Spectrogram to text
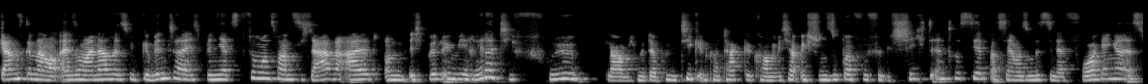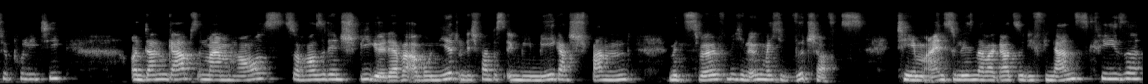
Ganz genau. Also mein Name ist Wiebke Winter. Ich bin jetzt 25 Jahre alt und ich bin irgendwie relativ früh, glaube ich, mit der Politik in Kontakt gekommen. Ich habe mich schon super früh für Geschichte interessiert, was ja immer so ein bisschen der Vorgänger ist für Politik. Und dann gab es in meinem Haus zu Hause den Spiegel, der war abonniert und ich fand das irgendwie mega spannend, mit zwölf mich in irgendwelche Wirtschaftsthemen einzulesen. Da war gerade so die Finanzkrise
